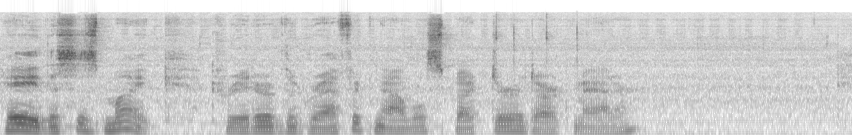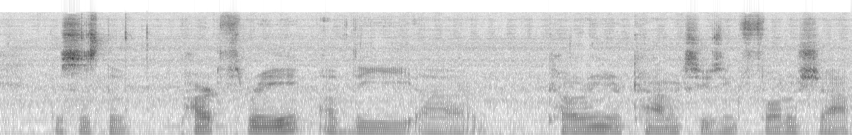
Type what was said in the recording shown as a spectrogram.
Hey, this is Mike, creator of the graphic novel Spectre, A Dark Matter. This is the part three of the uh, coloring your comics using Photoshop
